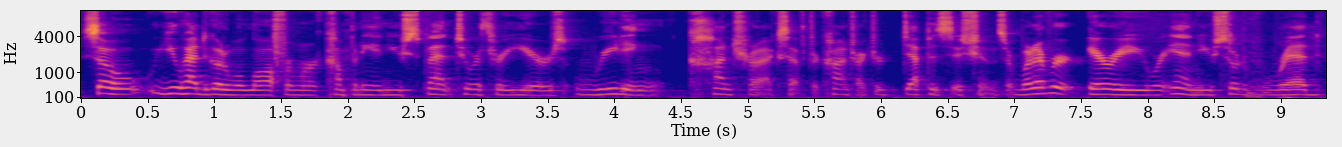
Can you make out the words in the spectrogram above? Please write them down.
So you had to go to a law firm or a company and you spent two or three years reading contracts after contract or depositions or whatever area you were in. You sort of read.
